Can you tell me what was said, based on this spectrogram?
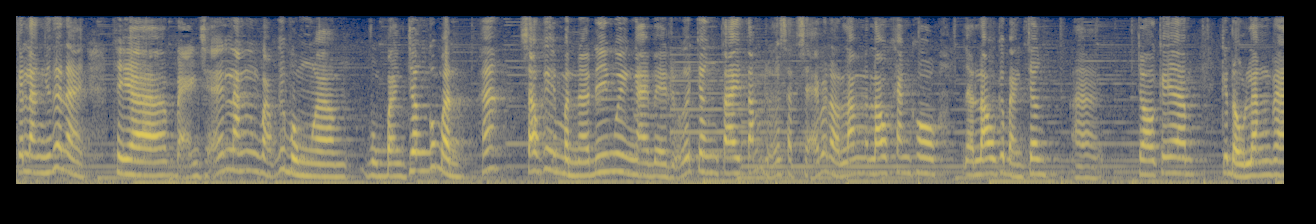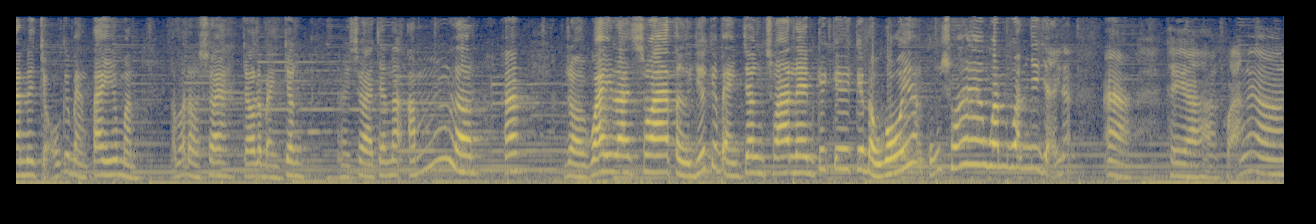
cái lăn như thế này thì à, bạn sẽ lăn vào cái vùng à, vùng bàn chân của mình ha. Sau khi mình à, đi nguyên ngày về rửa chân tay tắm rửa sạch sẽ bắt đầu lăn lau khăn khô lau cái bàn chân à, cho cái à, cái đầu lăn ra nơi chỗ cái bàn tay của mình nó bắt đầu xoa cho là bàn chân rồi xoa cho nó ấm lên ha. Rồi quay ra xoa từ dưới cái bàn chân xoa lên cái cái cái đầu gối á, cũng xoa quanh quanh như vậy đó. À thì à, khoảng ờ,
